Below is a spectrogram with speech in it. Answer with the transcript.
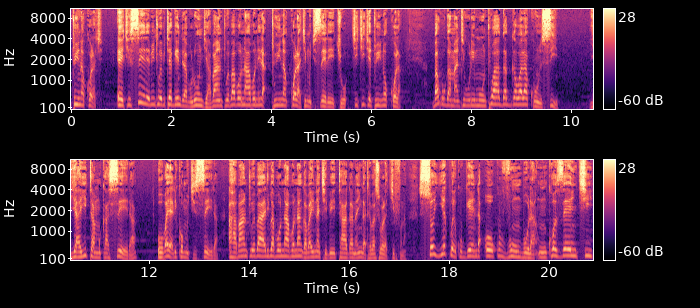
Tulina kukola ki ekiseera ebintu webitegendera bulungi abantu we babonaabonera tulina kukola ki mu kiseera ekyo? Kiki kye tulina okukola? Bakugamba nti buli muntu agaggawala ku nsi yayita mu kaseera oba yaliko mu kiseera abantu we baali babonaabona nga balina kye beetaaga naye nga tebasobola kifuna so ye kwe kugenda okuvumbula nkoze nki?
